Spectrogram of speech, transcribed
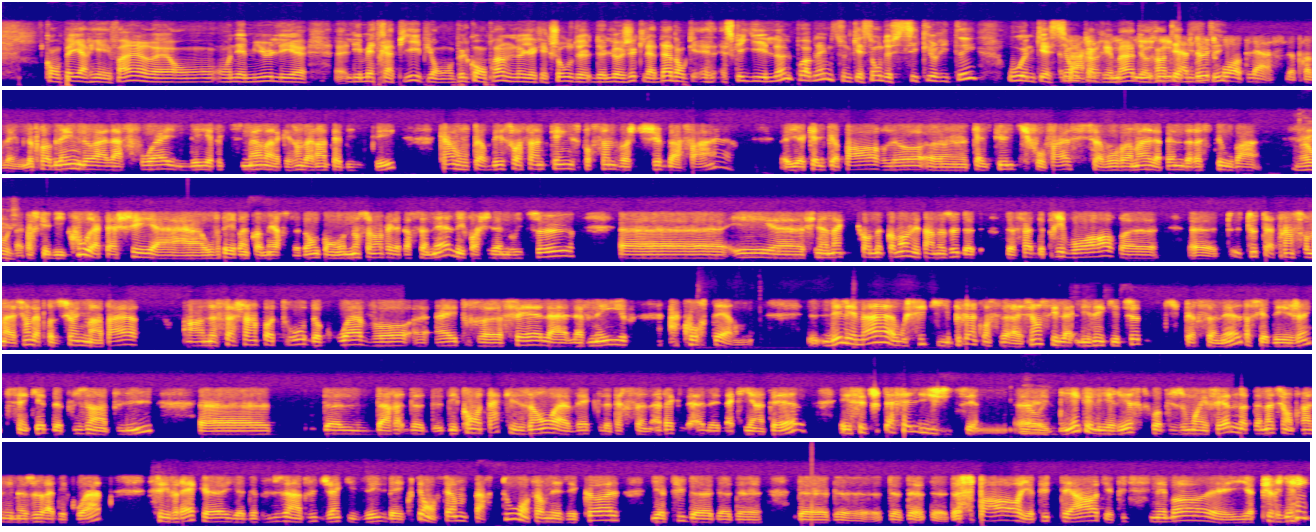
qu'on paye à rien faire, euh, on, on aime mieux les, euh, les mettre à pied, puis on, on peut le comprendre, là, il y a quelque chose de, de logique là-dedans. Donc, est- est-ce qu'il est là le problème? C'est une question de sécurité ou une question Ben, carrément il- de il- Il est à deux, rentabilité? trois places, le problème. Le problème, là, à la fois, il est effectivement dans la question de la rentabilité. Quand vous perdez 75% de votre chiffre d'affaires, euh, il y a quelque part là un calcul qu'il faut faire si ça vaut vraiment la peine de rester ouvert. Ah. Euh, Parce qu'il y a des coûts attachés à ouvrir un commerce. Donc, on non seulement paye le personnel, mais il faut acheter de la nourriture. Euh, et euh, finalement, com- comment on est en mesure de, de de prévoir euh, euh, toute la transformation de la production alimentaire en ne sachant pas trop de quoi va euh, être fait la- l'avenir à court terme? L'élément aussi qui est pris en considération, c'est les inquiétudes du personnel, parce qu'il y a des gens qui s'inquiètent de plus en plus euh, de, de- de- de- des contacts qu'ils ont avec le person, avec la, la clientèle, et c'est tout à fait légitime. Euh, Ah oui. Bien que les risques soient plus ou moins faibles, notamment si on prend les mesures adéquates, c'est vrai qu'il y a de plus en plus de gens qui disent, ben écoutez, on ferme partout, on ferme les écoles, il n'y a plus de, de, de, de, de, de, de- de- de sport, il n'y a plus de théâtre, il n'y a plus de cinéma, euh, il n'y a plus rien.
